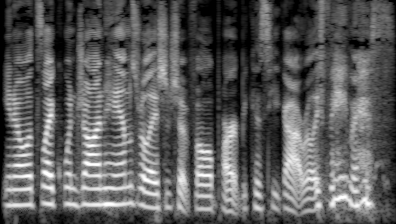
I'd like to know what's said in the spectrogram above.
you know it's like when Jon Hamm's relationship fell apart because he got really famous.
